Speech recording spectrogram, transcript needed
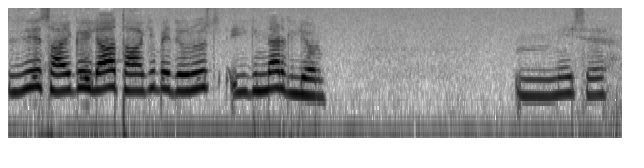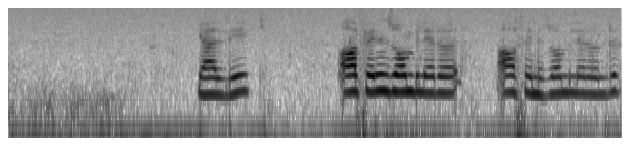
Sizi saygıyla takip ediyoruz. İyi günler diliyorum. Hmm, neyse. Geldik. Aferin zombileri aferin zombileri öldür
